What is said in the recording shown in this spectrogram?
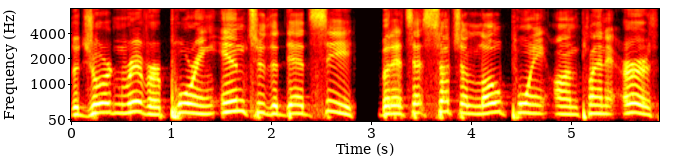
the Jordan River pouring into the Dead Sea, but it's at such a low point on planet Earth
